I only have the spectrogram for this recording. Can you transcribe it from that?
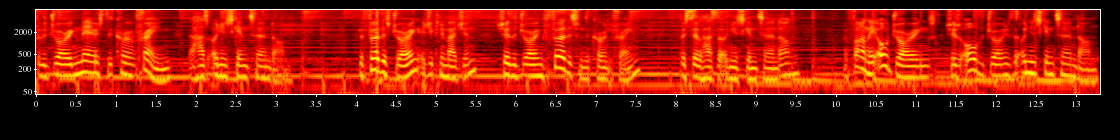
for the drawing nearest the current frame that has onion skin turned on. The furthest drawing, as you can imagine, shows the drawing furthest from the current frame, but still has the onion skin turned on. And finally, all drawings shows all the drawings with the onion skin turned on.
